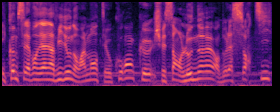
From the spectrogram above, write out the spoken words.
Et comme c'est l'avant-dernière vidéo, normalement, tu es au courant que je fais ça en l'honneur de la sortie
